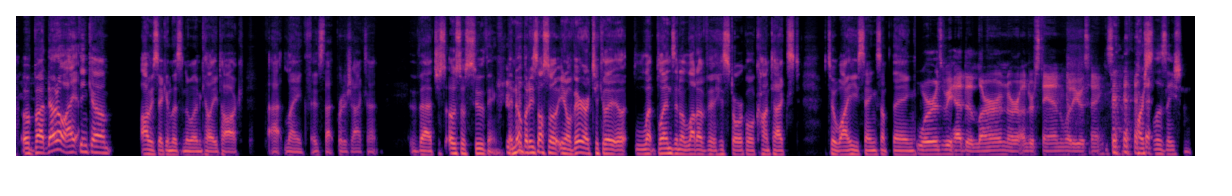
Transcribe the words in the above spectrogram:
Uh, but no, no, I think um, obviously I can listen to William Kelley talk at length. It's that British accent that just oh so soothing. And no, but he's also you know very articulate, uh, blends in a lot of historical context to why he's saying something. Words we had to learn or understand what he was saying. Parcelization.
